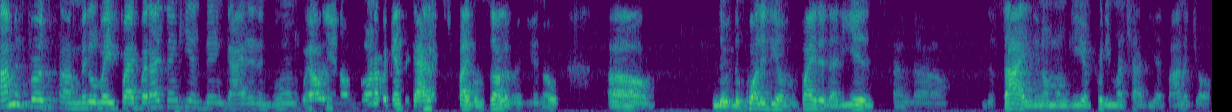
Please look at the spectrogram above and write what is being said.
I'm his first uh, middleweight fight, but I think he has been guided and groomed well. You know, going up against a guy like Spike O'Sullivan. You know, uh, the the quality of a fighter that he is, and uh, the size, you know, Munguia pretty much had the advantage of.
